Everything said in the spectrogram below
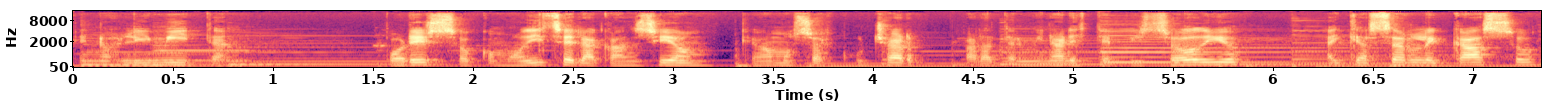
que nos limitan. Por eso, como dice la canción que vamos a escuchar para terminar este episodio, hay que hacerle caso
